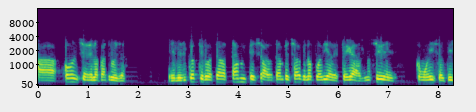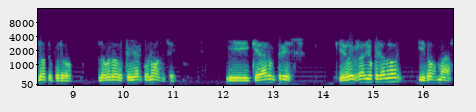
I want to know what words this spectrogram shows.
a 11 de la patrulla. El helicóptero estaba tan pesado, tan pesado que no podía despegar. No sé cómo hizo el piloto, pero logró despegar con 11. Y quedaron tres. Quedó el radiooperador y dos más.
